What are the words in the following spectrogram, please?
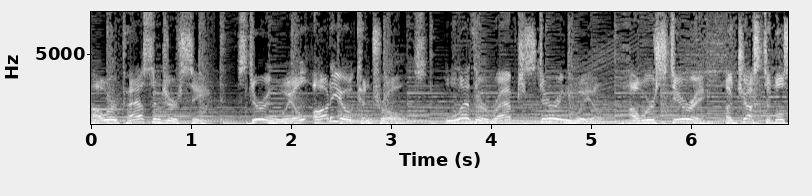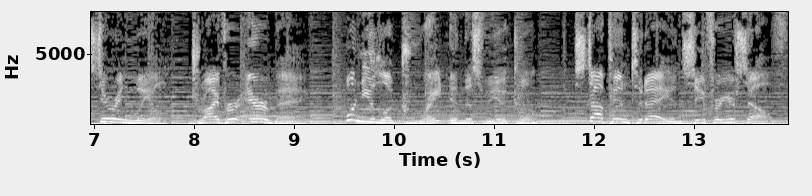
power passenger seat, steering wheel audio controls, leather wrapped steering wheel, power steering, adjustable steering wheel, driver airbag. Wouldn't you look great in this vehicle? Stop in today and see for yourself.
